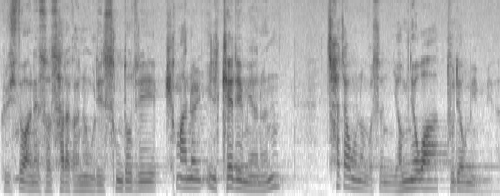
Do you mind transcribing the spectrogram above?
그리스도 안에서 살아가는 우리 성도들이 평안을 잃게 되면은 찾아오는 것은 염려와 두려움입니다.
